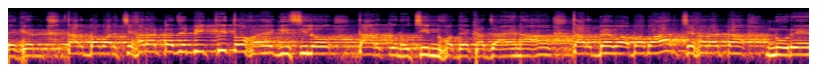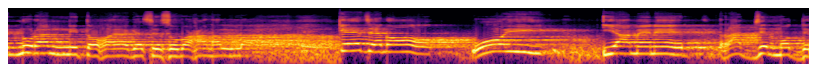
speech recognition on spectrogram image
দেখেন, তার বাবার চেহারাটা যে বিকৃত হয়ে গিয়েছিল তার কোনো চিহ্ন দেখা যায় না। তার বাবার চেহারাটা নূরে নূরান্বিত হয়ে গেছে সুবাহান কে যেন ওই ইয়ামেনের রাজ্যের মধ্যে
